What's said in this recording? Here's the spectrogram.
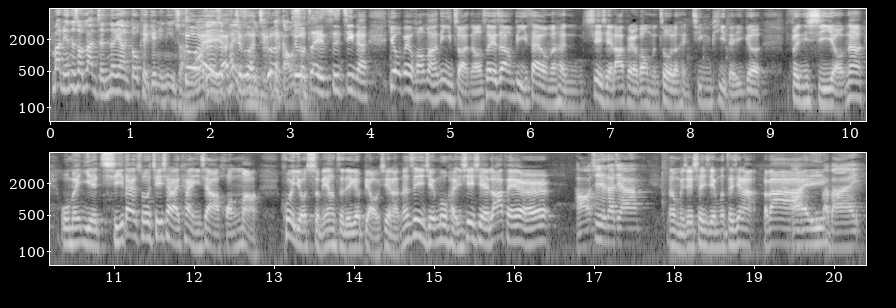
曼联那时候烂成那样都可以给你逆转，对，结果结果这一次竟然又被皇马逆转哦，所以这场比赛我们很谢谢拉斐尔帮我们做了很精辟的一个分析哦，那我们。也期待说，接下来看一下皇马会有什么样子的一个表现了。那这期节目很谢谢拉斐尔，好，谢谢大家。那我们就下期节目再见啦，拜拜，拜拜。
